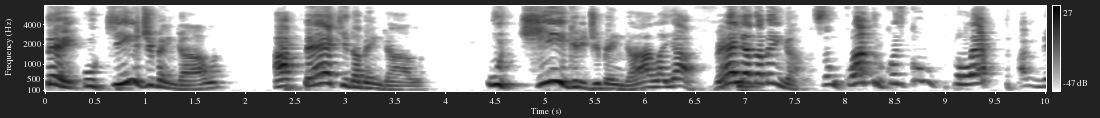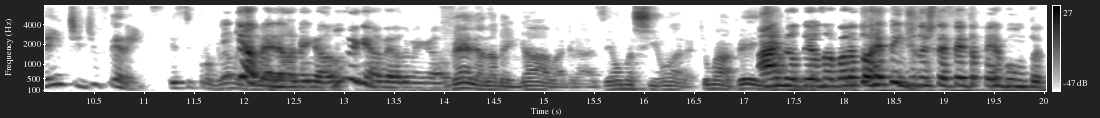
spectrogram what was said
Tem o Kid Bengala, a PEC da Bengala, o Tigre de Bengala e a Velha da Bengala. São quatro coisas completamente diferentes. Esse programa. Quem é a Velha da Bengala? Não sei quem é a Velha da Bengala. Velha da Bengala, Grazi, é uma senhora que uma vez. Ai, meu Deus, agora eu tô arrependida de ter feito a pergunta.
